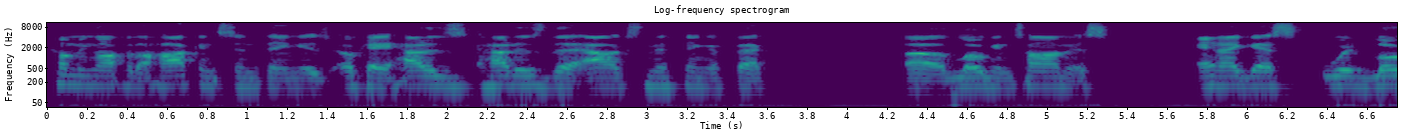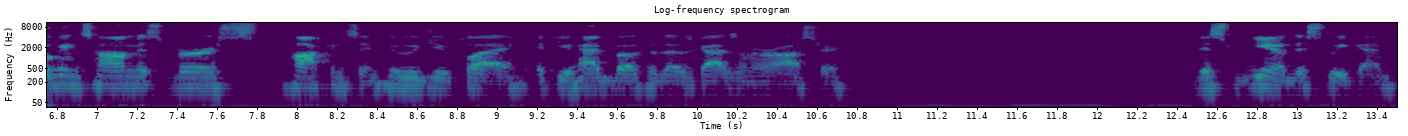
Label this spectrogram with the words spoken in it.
coming off of the Hockenson thing is, okay, how does how does the Alex Smith thing affect uh, Logan Thomas? And I guess would Logan Thomas versus Hockenson, who would you play if you had both of those guys on a roster? This you know this weekend,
